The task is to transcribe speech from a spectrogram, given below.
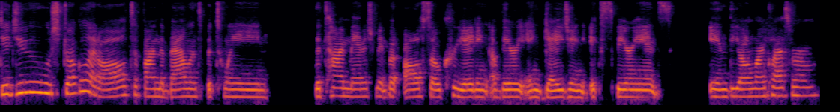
did you struggle at all to find the balance between the time management, but also creating a very engaging experience in the online classroom?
